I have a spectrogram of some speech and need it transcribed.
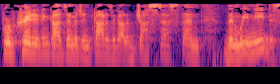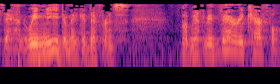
If we're created in God's image and God is a God of justice, then, then we need to stand. We need to make a difference. But we have to be very careful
